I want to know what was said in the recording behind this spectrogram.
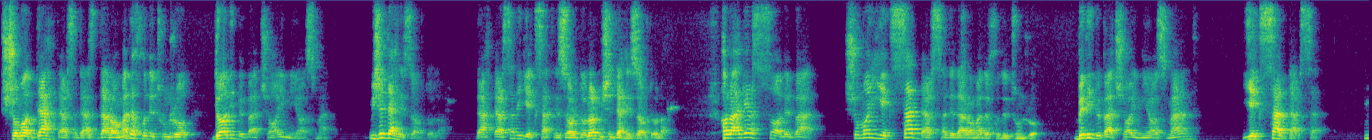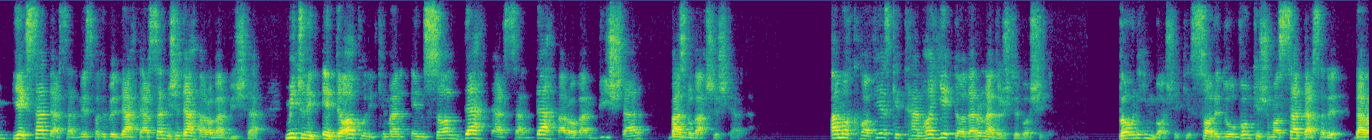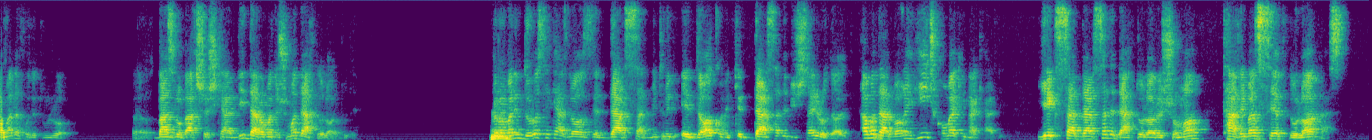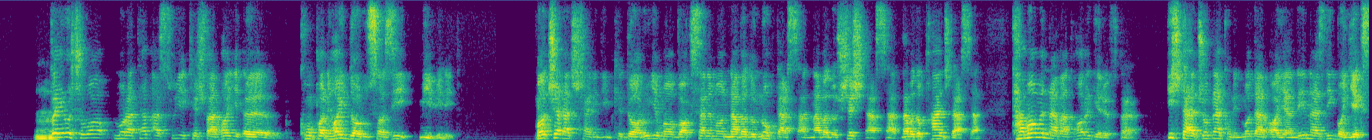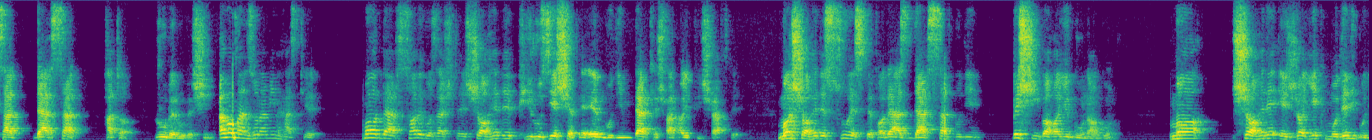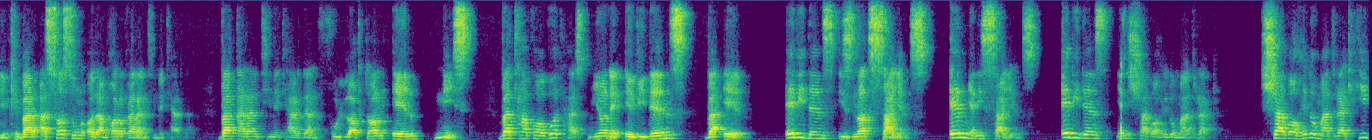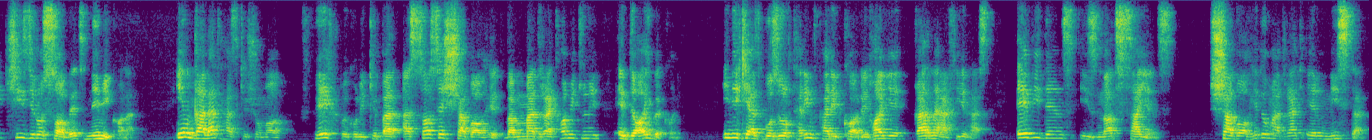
شما ده درصد از درآمد خودتون رو دادید به بچه های نیازمند. میشه ده هزار دلار. ده درصد یکصد هزار دلار میشه ده هزار دلار. حالا اگر سال بعد شما یکصد درصد درآمد خودتون رو بدید به بچه های نیازمند یکصد درصد. یکصد درصد نسبت به ده درصد میشه ده برابر بیشتر. می‌تونید ادعا کنید که من امسال ده درصد ده برابر بیشتر بذل و بخشش کردم. اما کافی است که تنها یک داده رو نداشته باشید. و اون این باشه که سال دوم که شما صد درصد درآمد خودتون رو بذل و بخشش کردید درآمد شما ده دلار بوده بنابراین درسته که از لحاظ درصد می‌تونید ادعا کنید که درصد بیشتری رو دادید. اما در واقع هیچ کمکی نکردید. یک صد درصد ده دلار شما تقریبا صفر دلار هست. و این رو شما مرتب از سوی کشورهای کمپانی های داروسازی می‌بینید. ما چقدر شنیدیم که داروی ما واکسن ما 99 درصد 96 درصد 95 درصد. تمام 90 ها رو گرفتن. هیچ تعجب نکنید. ما در آینده نزدیک با 100 درصد حتی روبرو بشیم. اما منظورم این هست که ما در سال گذشته شاهد پیروزی شبه علم بودیم در کشورهای پیشرفته. ما شاهد سوء استفاده از درصد بودیم به شیوه های گوناگون. ما شاهد اجرا یک مدلی بودیم که بر اساس اون آدم ها رو قرنطینه کردن. و قرنطینه کردن فول لاکتان علم نیست. و تفاوت هست میان اویدنس و علم. Evidence is not science. علم یعنی ساینس evidence یعنی شواهد و مدرک. شواهد و مدرک هیچ چیزی رو ثابت نمی کنن. این غلط هست که شما فکر بکنید که بر اساس شواهد و مدرک ها می‌تونید ادعایی بکنید. این یکی از بزرگترین فریبکاری های قرن اخیر هست. Evidence is not science. شواهد و مدرک علم نیستند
